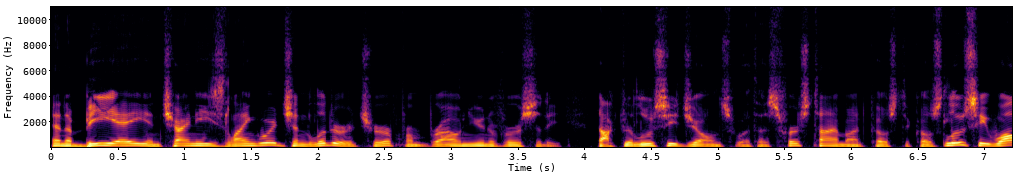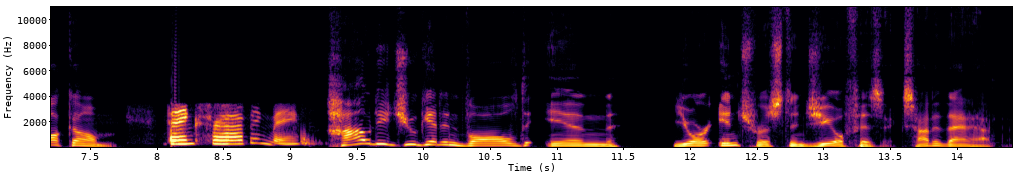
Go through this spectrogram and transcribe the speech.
and a BA in Chinese language and literature from Brown University. Dr. Lucy Jones with us, first time on Coast to Coast. Lucy, welcome. Thanks for having me. How did you get involved in your interest in geophysics? How did that happen?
